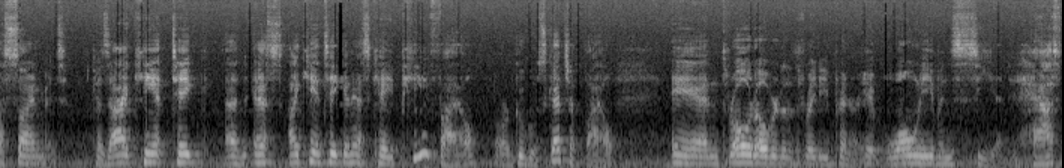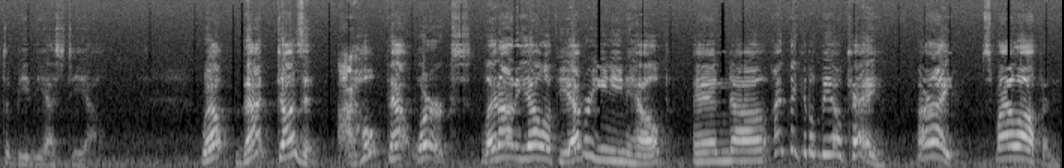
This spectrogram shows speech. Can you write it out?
assignment because I can't take an S I can't take an SKP file or Google SketchUp file and throw it over to the 3D printer. It won't even see it. It has to be the STL. Well, that does it. I hope that works. Let out a yell if you ever you need help, and uh, I think it'll be okay. All right, smile often.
